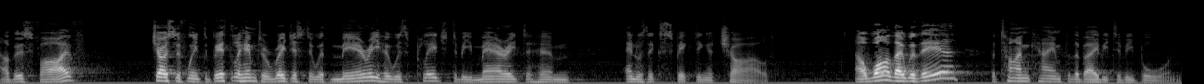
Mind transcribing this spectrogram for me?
Uh, verse 5 Joseph went to Bethlehem to register with Mary, who was pledged to be married to him and was expecting a child. Uh, while they were there, the time came for the baby to be born.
